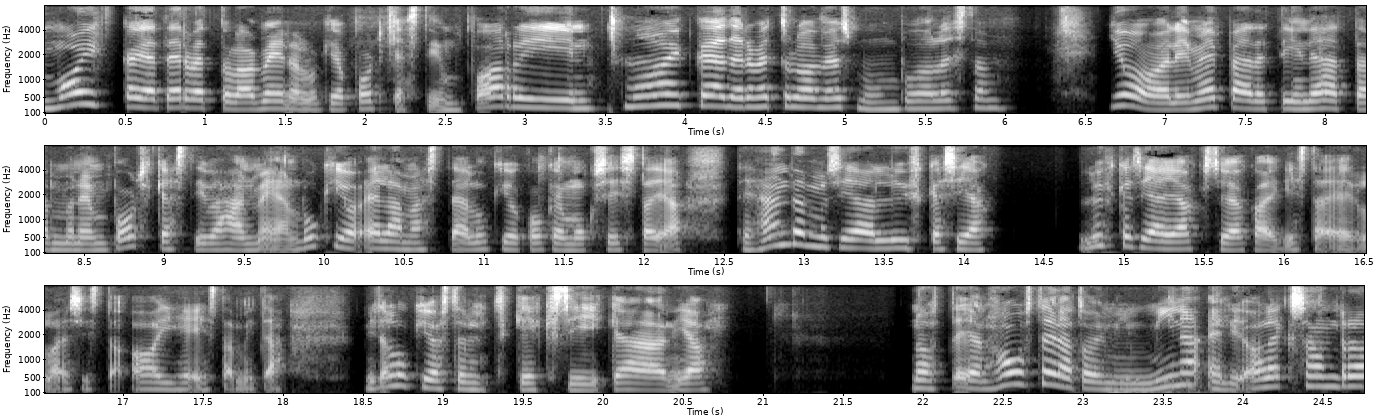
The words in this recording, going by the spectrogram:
Moikka ja tervetuloa meidän lukio-podcastin pariin. Moikka ja tervetuloa myös mun puolesta. Joo, eli me päätettiin tehdä tämmöinen podcasti vähän meidän lukioelämästä ja lukiokokemuksista ja tehdään tämmöisiä lyhkäisiä, lyhkäisiä jaksoja kaikista erilaisista aiheista, mitä, mitä lukiosta nyt keksiikään. Ja no, teidän hosteina toimii minä, eli Aleksandra.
